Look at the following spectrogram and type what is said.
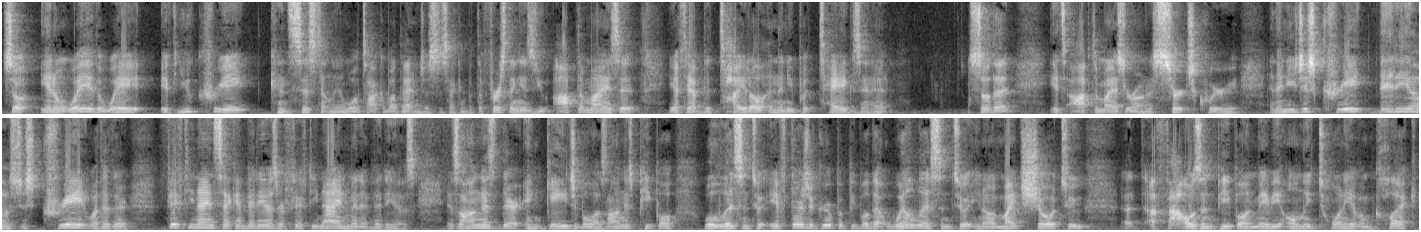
so, in a way, the way if you create consistently, and we'll talk about that in just a second, but the first thing is you optimize it. You have to have the title and then you put tags in it so that it's optimized around a search query. And then you just create videos, just create, whether they're 59 second videos or 59 minute videos, as long as they're engageable, as long as people will listen to it. If there's a group of people that will listen to it, you know, it might show to a, a thousand people and maybe only 20 of them click,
